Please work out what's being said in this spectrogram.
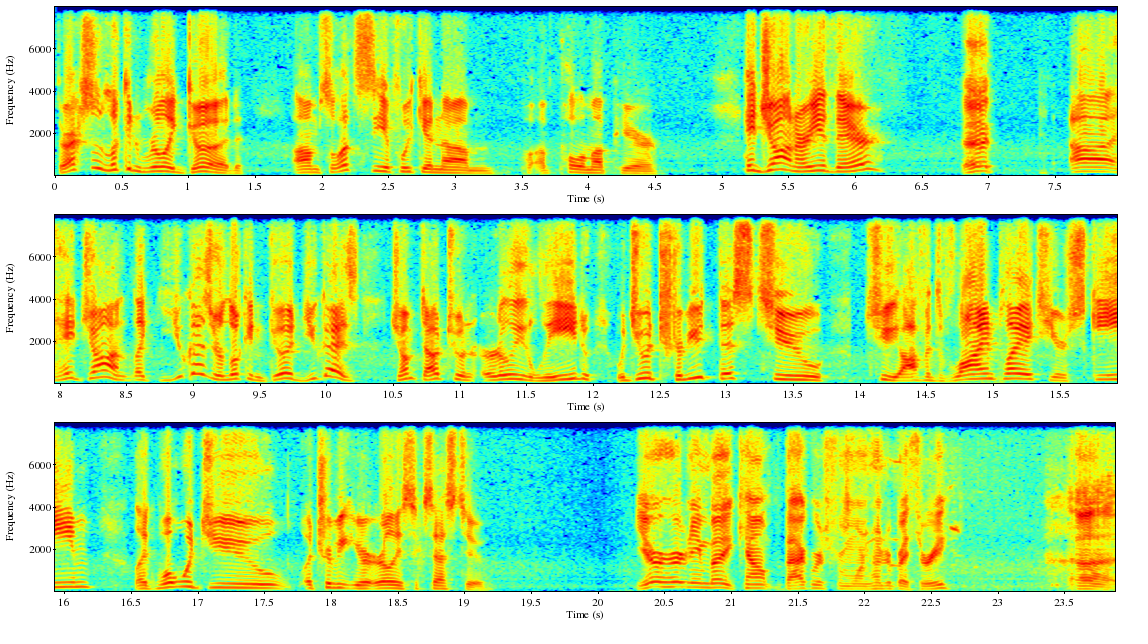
They're actually looking really good. Um, so let's see if we can um, uh, pull them up here. Hey, John, are you there? Uh, Uh, hey, John, like you guys are looking good. You guys jumped out to an early lead. Would you attribute this to to the offensive line play, to your scheme? Like, what would you attribute your early success to? you ever heard anybody count backwards from 100 by three? Uh,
